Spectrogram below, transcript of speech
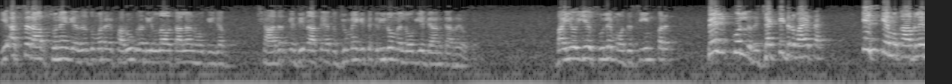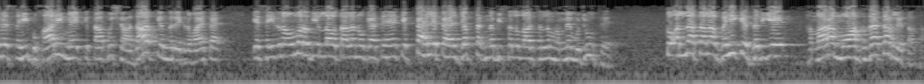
یہ اکثر آپ سنیں گے، حضرت عمر فاروق رضی اللہ تعالیٰ ہو کہ جب شہادت کے دن آتے ہیں تو جمعے کی تقریروں میں لوگ یہ بیان کر رہے ہوتے ہیں۔ بھائیو، یہ اصول محدثین پر بالکل ریجیکٹڈ روایت ہے۔ اس کے مقابلے میں صحیح بخاری میں کتاب الشہادات کے اندر ایک روایت ہے کہ سیدنا عمر رضی اللہ تعالیٰ نے کہتے ہیں کہ پہلے پہل جب تک نبی صلی اللہ علیہ وسلم ہم میں موجود تھے، تو اللہ تعالیٰ وہی کے ذریعے ہمارا مواخذہ کر لیتا تھا۔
